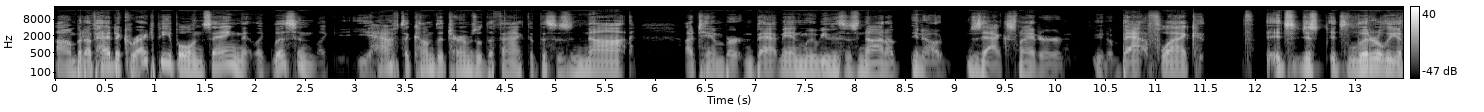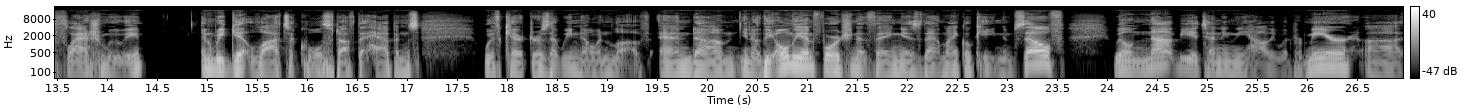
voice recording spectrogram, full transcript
Um, but I've had to correct people in saying that, like, listen, like you have to come to terms with the fact that this is not a Tim Burton Batman movie. This is not a you know Zack Snyder you know Batfleck. It's just it's literally a Flash movie, and we get lots of cool stuff that happens with characters that we know and love. And um, you know, the only unfortunate thing is that Michael Keaton himself will not be attending the Hollywood premiere. Uh,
